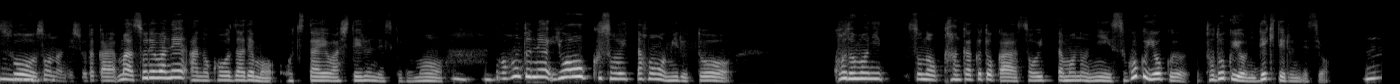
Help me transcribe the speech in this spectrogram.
うん、そうそうなんですよ。だからまあそれはねあの講座でもお伝えはしているんですけども、うんうん、本当ねよくそういった本を見ると子供にその感覚とかそういったものにすごくよく届くようにできてるんですよ。うん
